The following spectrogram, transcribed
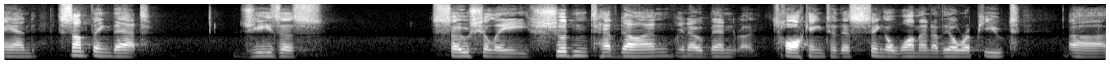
and something that Jesus socially shouldn't have done, you know, been uh, talking to this single woman of ill repute uh,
